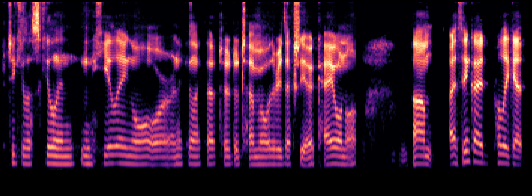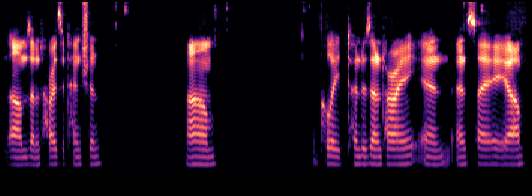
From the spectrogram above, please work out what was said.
particular skill in, in healing or, or anything like that to determine whether he's actually okay or not. Mhm. Um, I think I'd probably get um, Xanatari's attention. Um, I'll probably turn to Xanatari and and say, um,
